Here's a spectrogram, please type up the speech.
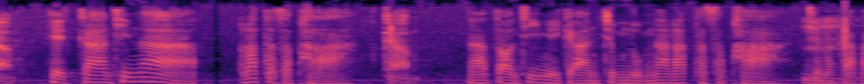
ครับเหตุการณ์ที่หน้ารัฐสภาครับนะตอนที่มีการชุมนุมหน้ารัฐสภาอืมใช่ไหมครับ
